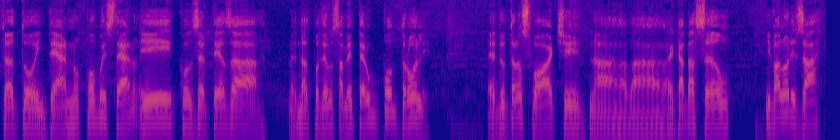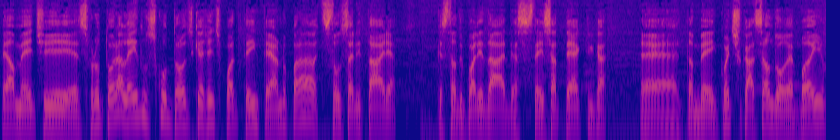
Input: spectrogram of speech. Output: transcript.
tanto interno como externo. E com certeza nós podemos também ter um controle é, do transporte, na, na, arrecadação e valorizar realmente esse produtor, além dos controles que a gente pode ter interno para a questão sanitária, questão de qualidade, assistência técnica, é, também quantificação do rebanho.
